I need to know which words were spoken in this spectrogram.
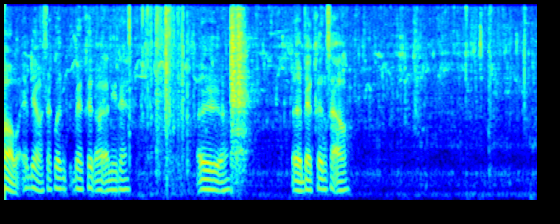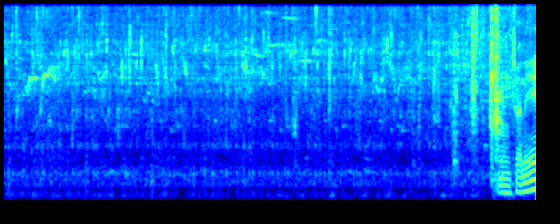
พอบ่แอปเดียวสักเครื่งแบกเครื่องเอาอันนี้ได้เออ เอาเอแบกเครื่องซะเอาอืมตัวนี้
